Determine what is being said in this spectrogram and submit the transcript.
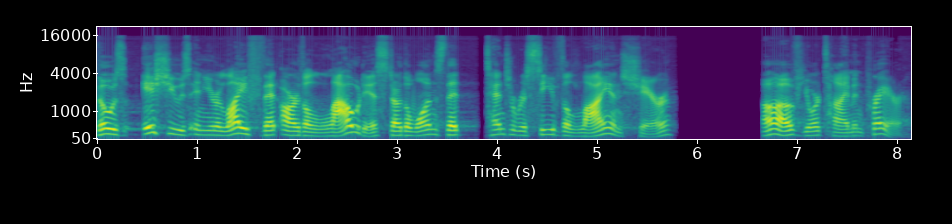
those issues in your life that are the loudest are the ones that tend to receive the lion's share of your time in prayer.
